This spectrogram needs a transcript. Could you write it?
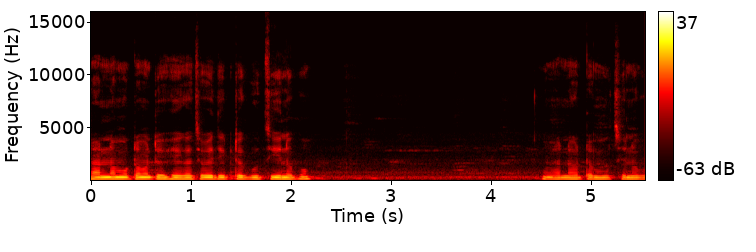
রান্না মোটামুটি হয়ে গেছে, ওই দিকটা গুছিয়ে নেব। রান্নাঘরটা মুছে নেব।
